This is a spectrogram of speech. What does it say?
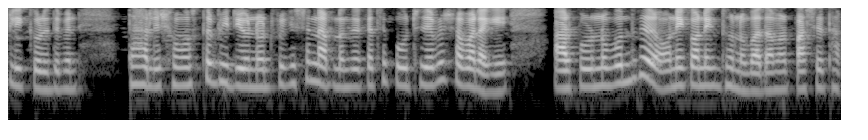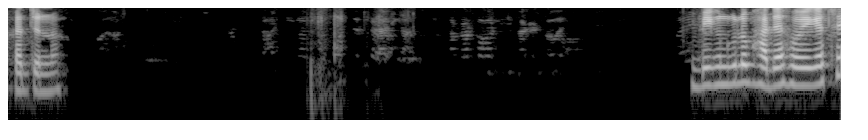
ক্লিক করে দেবেন। তাহলে সমস্ত ভিডিও নোটিফিকেশান আপনাদের কাছে পৌঁছে যাবে সবার আগে। আর পুরনো বন্ধুদের অনেক অনেক ধন্যবাদ আমার পাশে থাকার জন্য। বেগুনগুলো ভাজা হয়ে গেছে।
